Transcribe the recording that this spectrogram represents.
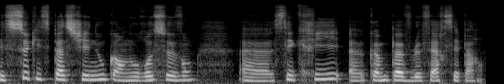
et ce qui se passe chez nous quand nous recevons euh, ces cris euh, comme peuvent le faire ses parents.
